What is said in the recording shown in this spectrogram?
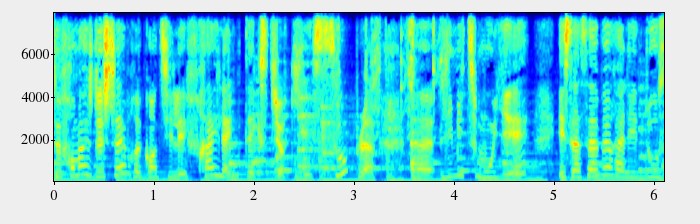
Ce fromage de chèvre, quand il est frais, il a une texture qui est souple, euh, limite mouillée, et sa saveur, elle est douce.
